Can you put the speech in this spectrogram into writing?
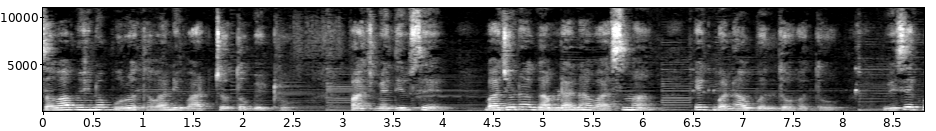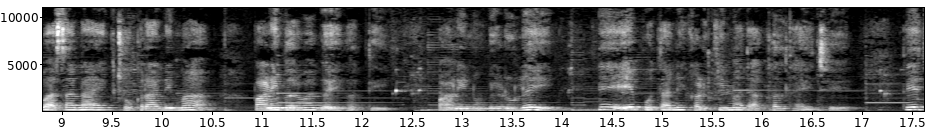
સવા મહિનો પૂરો થવાની વાટ જોતો બેઠો. પાંચમે દિવસે બાજુના ગામડાના વાસમાં એક બનાવ બનતો હતો. વિશેક વાસાના એક છોકરાની માં પાણી ભરવા ગઈ હતી. પાણીનું બેડું લઈ ને એ પોતાની ખડકીમાં દાખલ થાય છે. તે જ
